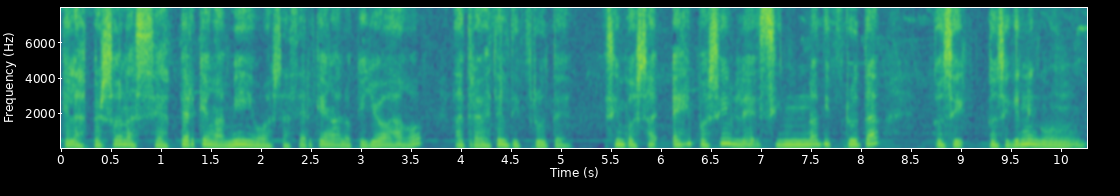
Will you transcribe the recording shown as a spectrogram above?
que las personas se acerquen a mí o se acerquen a lo que yo hago a través del disfrute, es, imposible si no disfruta conseguir ningún,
